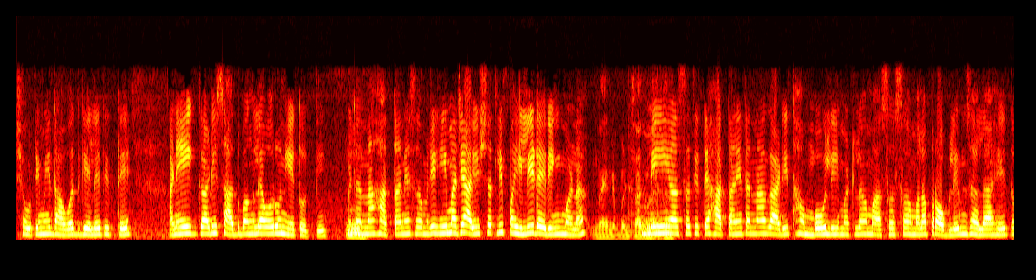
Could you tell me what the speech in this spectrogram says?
शेवटी मी धावत गेले तिथे आणि एक गाडी सात बंगल्यावरून येत होती. मी त्यांना हाताने असं म्हणजे ही माझ्या आयुष्यातली पहिली डेअरिंग म्हणा. मी. असं तिथे हाताने त्यांना गाडी थांबवली म्हटलं "म असं असं आम्हाला प्रॉब्लेम झाला आहे तर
